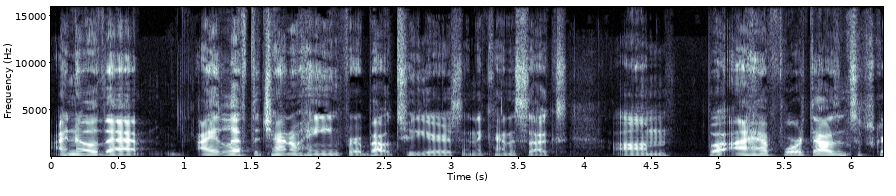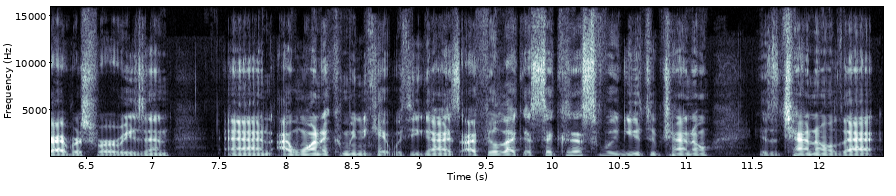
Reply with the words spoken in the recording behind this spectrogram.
I know that I left the channel hanging for about two years, and it kind of sucks. Um, but I have 4,000 subscribers for a reason, and I want to communicate with you guys. I feel like a successful YouTube channel is a channel that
